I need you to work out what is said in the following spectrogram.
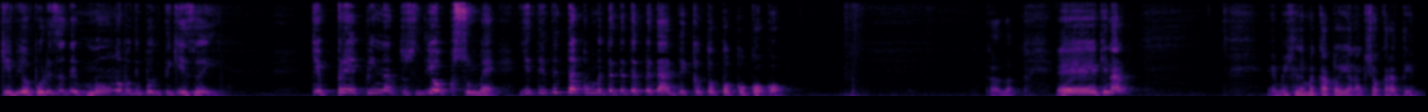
και βιοπορίζονται μόνο από την πολιτική ζωή. Και πρέπει να τους διώξουμε, γιατί δεν τα ακούμε τα τα πετά δίκο το το κοκοκό. Καλά. Ε, Κινάλ. Εμείς λέμε κάτω για να αξιοκρατεί.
